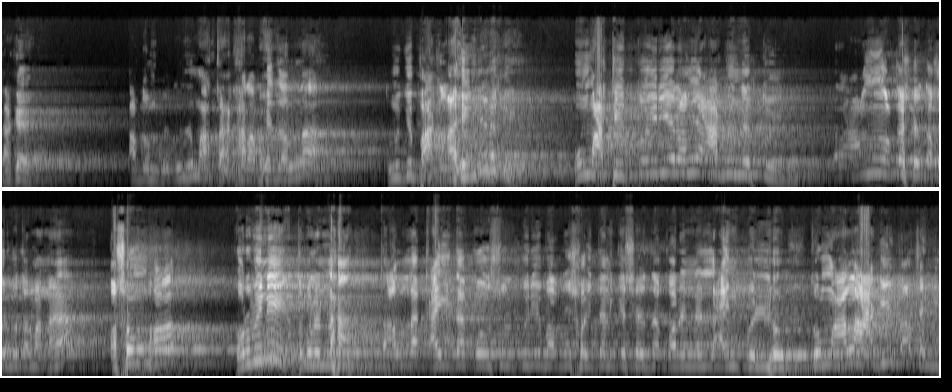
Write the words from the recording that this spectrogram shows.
তাকে আদমকে মাথা খারাপ হয়ে জানলা তুমি কি পাগলা হয়ে গেলে নাকি? ও মাটির তৈরি আর আমি আগুনের তৈরি। আমি ওকে সেটা করব তার মানে হ্যাঁ? অসম্ভব। করবি নি? তো বলেন না তো আল্লাহ কায়দা কৌশল করে বাবজি শয়তানকে সেজদা করেন না, লাইন করল। তো মালা আগে বাঁচালি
